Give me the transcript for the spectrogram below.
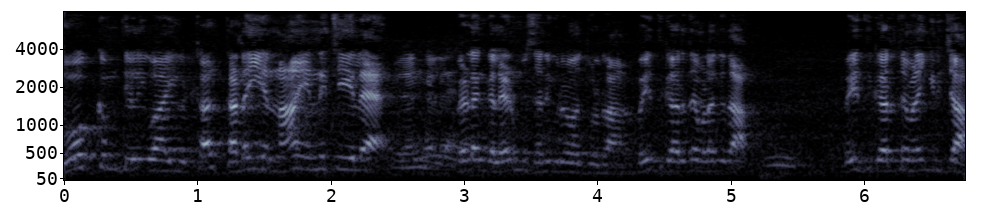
நோக்கம் தெளிவாகிவிட்டால் தடையை நான் என்ன செய்யல? விளங்கல. விளங்கலன்னு சனிபுரம் சொல்றாங்க. வயிற்றுக்கு அர்த்தம் விளங்குதா? வயிற்றுக்கு அர்த்தம் விளங்கிருச்சா?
